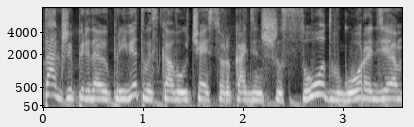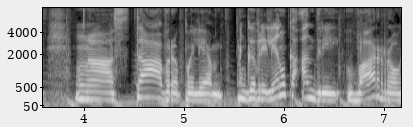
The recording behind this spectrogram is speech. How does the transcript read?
Также передаю привет войсковую часть 41600 в городе а, Ставрополе. Гавриленко Андрей, Воронеж.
